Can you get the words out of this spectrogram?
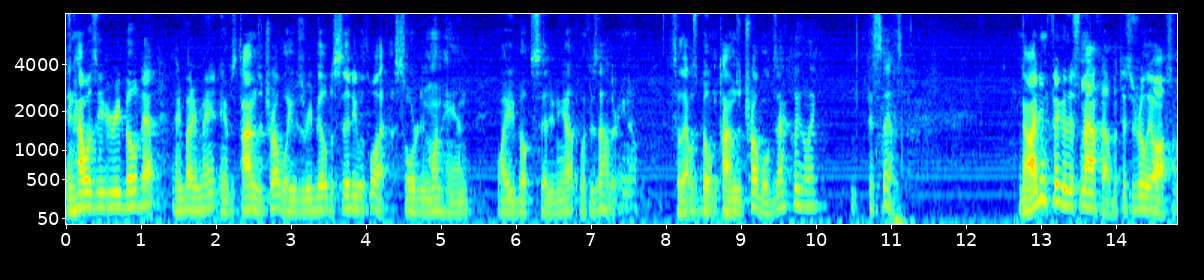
And how was he to rebuild that? Anybody made it? was times of trouble. He was to rebuild a city with what? A sword in one hand, while he built the city with his other, you know. So that was built in times of trouble, exactly like it says. Now, I didn't figure this math out, but this is really awesome.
